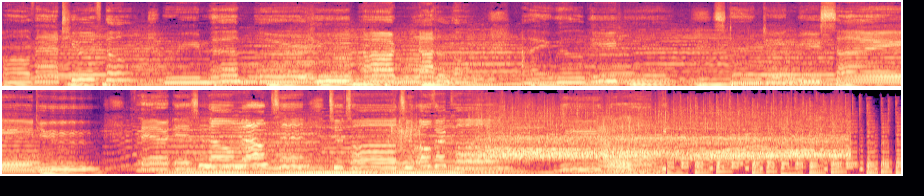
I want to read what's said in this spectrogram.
all that you've known. Remember, not alone. I will be here, standing beside you. There is no mountain too tall to overcome. We will be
